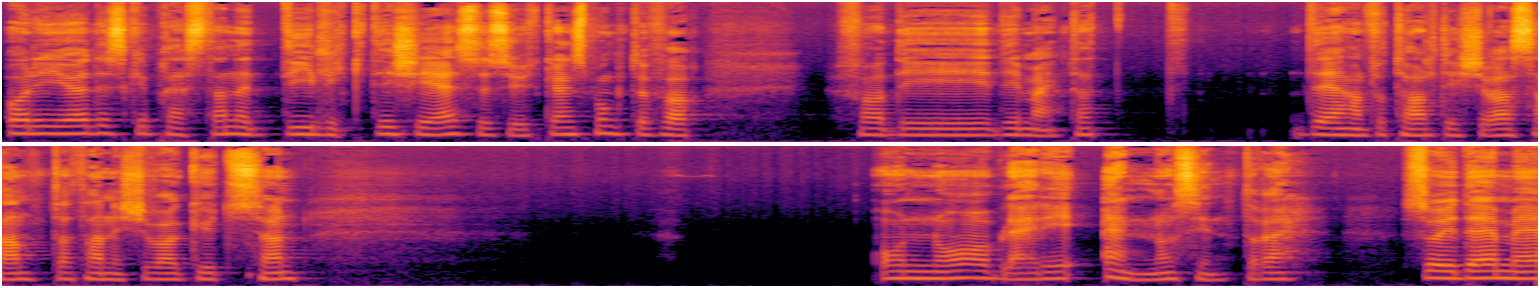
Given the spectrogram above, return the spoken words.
og de jødiske prestene de likte ikke Jesus i utgangspunktet, for, for de, de mente at det han fortalte, ikke var sant, at han ikke var Guds sønn. Og nå ble de enda sintere. Så idet vi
